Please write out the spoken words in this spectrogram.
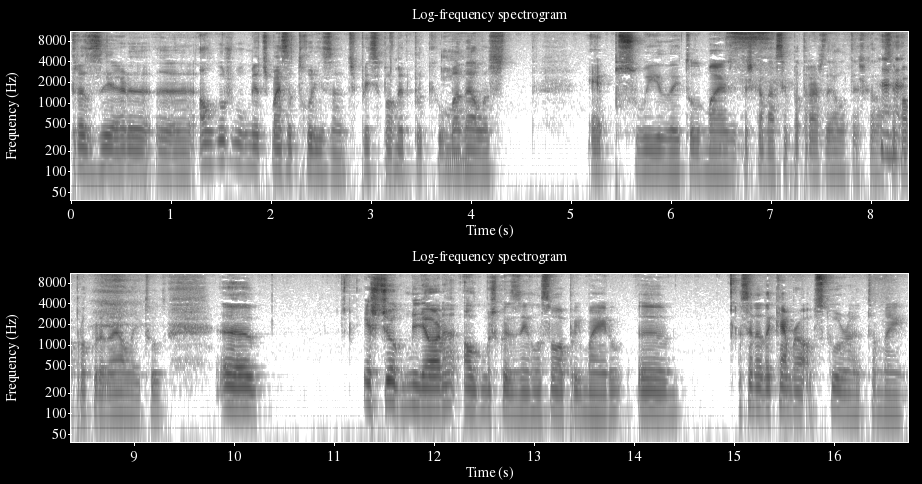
trazer eh, alguns momentos mais aterrorizantes, principalmente porque uma delas é possuída e tudo mais, e tens que andar sempre atrás dela, tens que andar sempre à procura dela e tudo. Uh, este jogo melhora algumas coisas em relação ao primeiro. Uh, a cena da câmara obscura também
